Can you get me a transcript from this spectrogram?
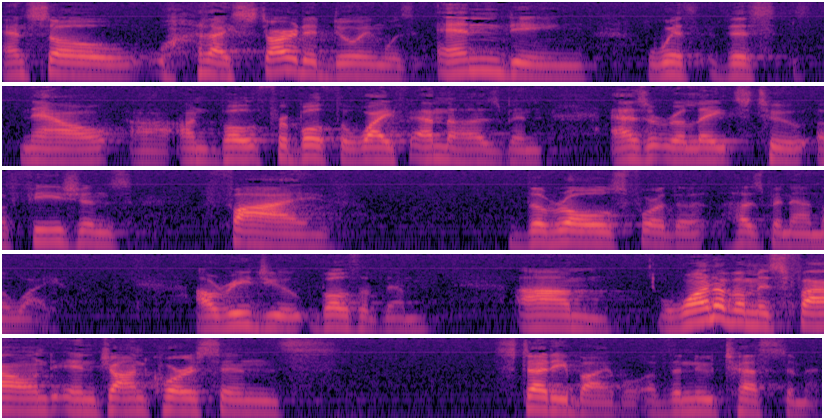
And so what I started doing was ending with this now uh, on both for both the wife and the husband as it relates to Ephesians 5 the roles for the husband and the wife. I'll read you both of them. Um, one of them is found in Jon Courson's study Bible of the New Testament.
